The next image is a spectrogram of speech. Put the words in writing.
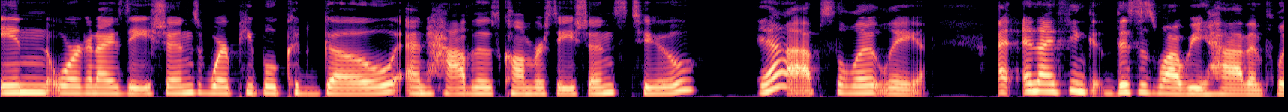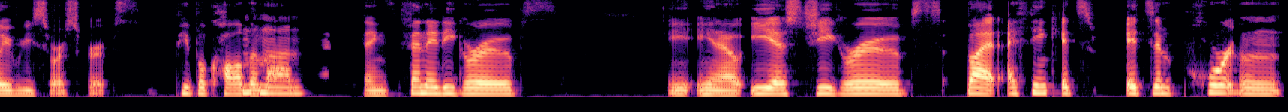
in organizations where people could go and have those conversations too? Yeah, absolutely. And I think this is why we have employee resource groups. People call them mm-hmm. things, affinity groups, you know, ESG groups. But I think it's it's important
